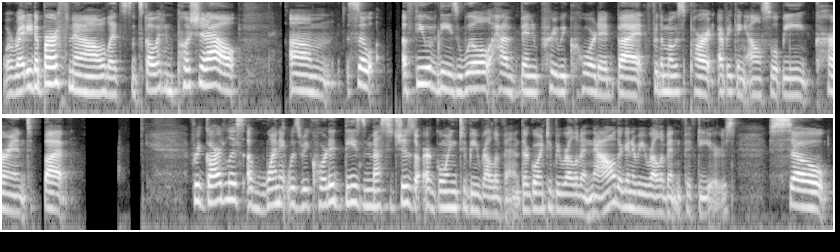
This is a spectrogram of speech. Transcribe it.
we're ready to birth now. Let's let's go ahead and push it out. Um, so a few of these will have been pre recorded, but for the most part, everything else will be current. But regardless of when it was recorded, these messages are going to be relevant. They're going to be relevant now, they're going to be relevant in 50 years. So,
